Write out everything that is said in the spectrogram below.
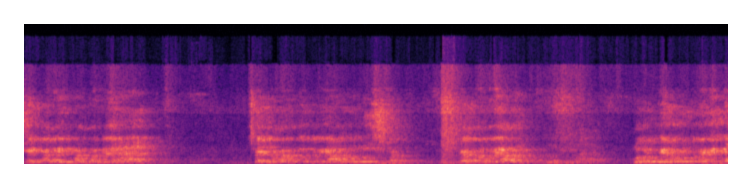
ಸೈತಾನ ಏನ್ ಮಾಡ್ತಾನೆ? ಸೈತಾನ ಅಂತಂದ್ರೆ ಯಾರು? ಲೂಸಿಫರ್. ಸೈತಾನ ಅಂದ್ರೆ ಯಾರು? ಮೊದಲು ದೇವಪುತ್ರನಾಗಿದ್ದ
